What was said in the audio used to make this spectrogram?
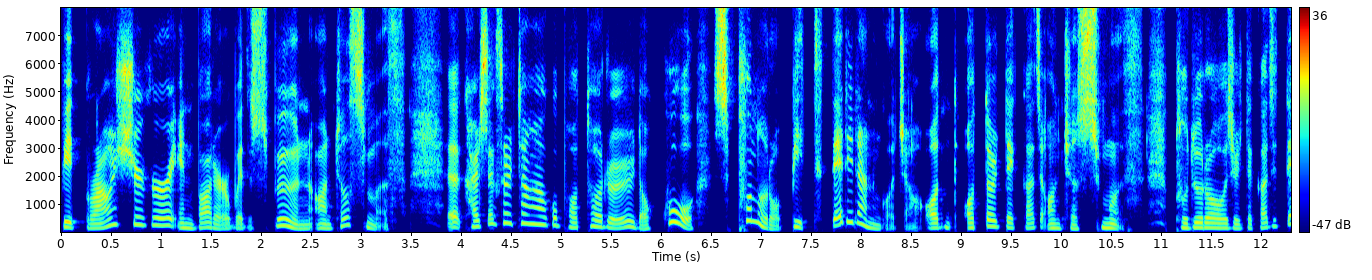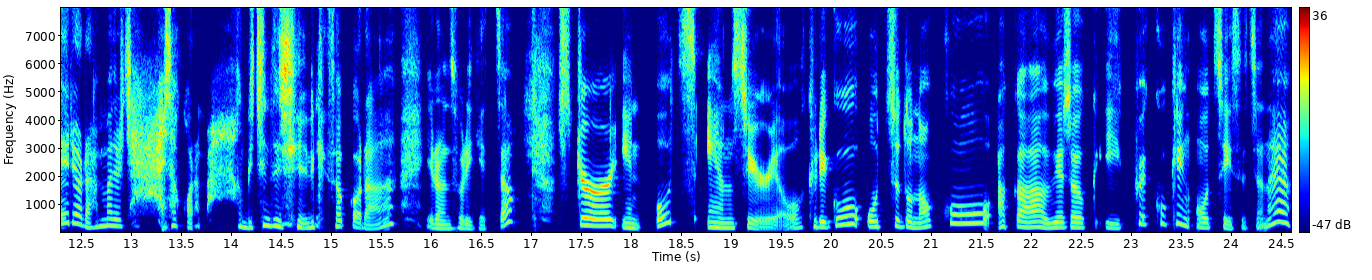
beat brown sugar and butter with spoon until smooth. 에, 갈색 설탕하고 버터를 넣고 스푼으로 beat 때리라는 거죠. 어, 어떨 때까지 until smooth. 부드러워질 때까지 때려라. 한마디로 잘 섞어라. 막 미친 듯이 이렇게 섞어라. 이런 소리겠죠. Stir in oats and cereal. 그리고 오츠도 넣고 아까 위에서 이 quick cooking oats 있었잖아요.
